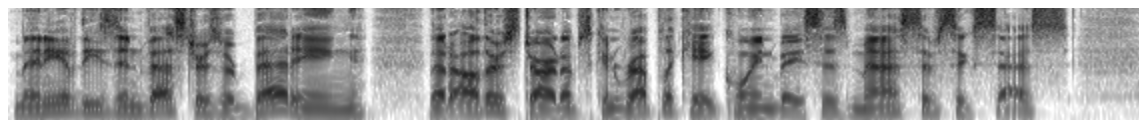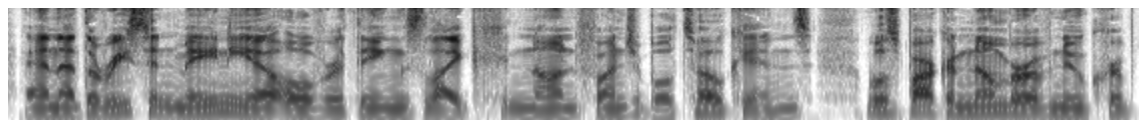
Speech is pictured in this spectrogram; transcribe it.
Many of these investors are betting that other startups can replicate Coinbase's massive success and that the recent mania over things like non fungible tokens will spark a number of new crypto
